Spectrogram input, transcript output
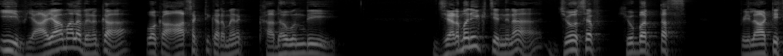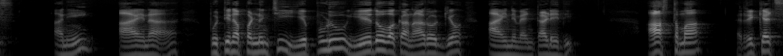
ఈ వ్యాయామాల వెనుక ఒక ఆసక్తికరమైన కథ ఉంది. జర్మనీకి చెందిన జోసెఫ్ హ్యూబర్టస్ పిలాటిస్ అని ఆయన పుట్టినప్పటి నుంచి ఎప్పుడూ ఏదో ఒక అనారోగ్యం ఆయన్ని వెంటాడేది. ఆస్తమా రికెట్స్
